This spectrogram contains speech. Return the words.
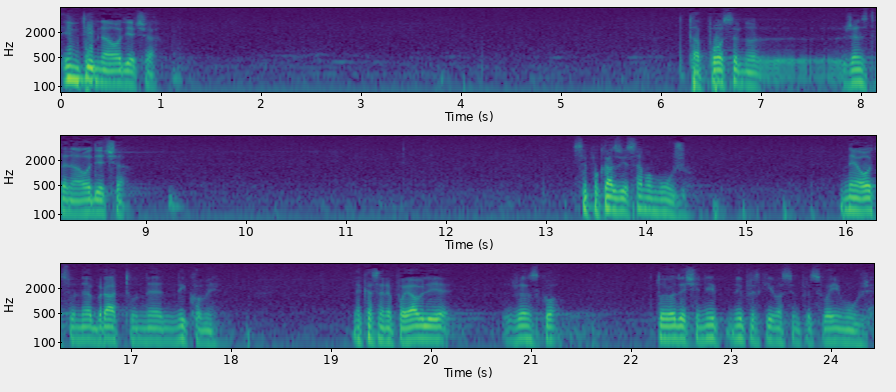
intimna odjeća. Ta posebno uh, ženstvena odjeća se pokazuje samo mužu. Ne ocu, ne bratu, ne nikome. Neka se ne pojavljuje žensko u toj odjeći ni, ni pred kim osim pred svojim mužem.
